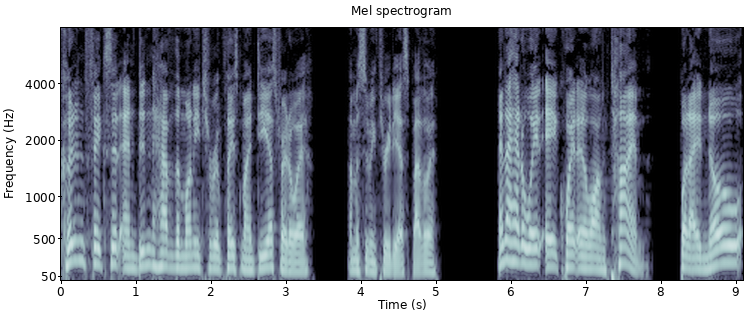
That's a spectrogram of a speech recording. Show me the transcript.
Couldn't fix it and didn't have the money to replace my DS right away. I'm assuming 3DS, by the way. And I had to wait a quite a long time. But I no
